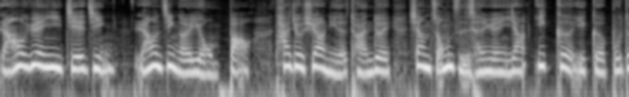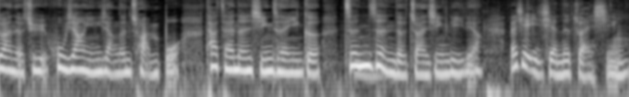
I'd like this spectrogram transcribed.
然后愿意接近，然后进而拥抱，他就需要你的团队像种子成员一样，一个一个不断的去互相影响跟传播，它才能形成一个真正的转型力量。而且以前的转型，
